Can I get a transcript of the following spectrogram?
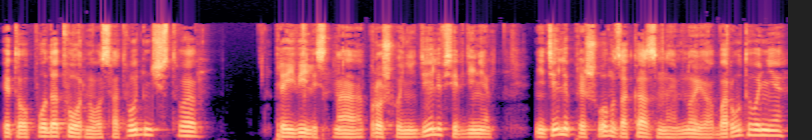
этого плодотворного сотрудничества проявились на прошлой неделе. В середине недели пришло заказанное мною оборудование.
